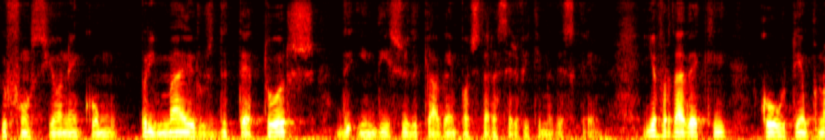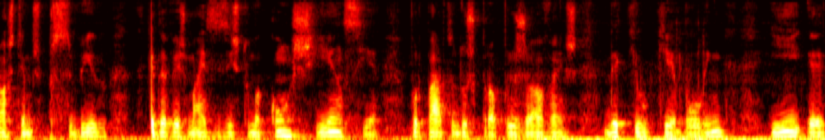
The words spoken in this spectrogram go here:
que funcionem como primeiros detectores de indícios de que alguém pode estar a ser vítima desse crime. E a verdade é que, com o tempo, nós temos percebido que cada vez mais existe uma consciência por parte dos próprios jovens daquilo que é bullying e eh,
